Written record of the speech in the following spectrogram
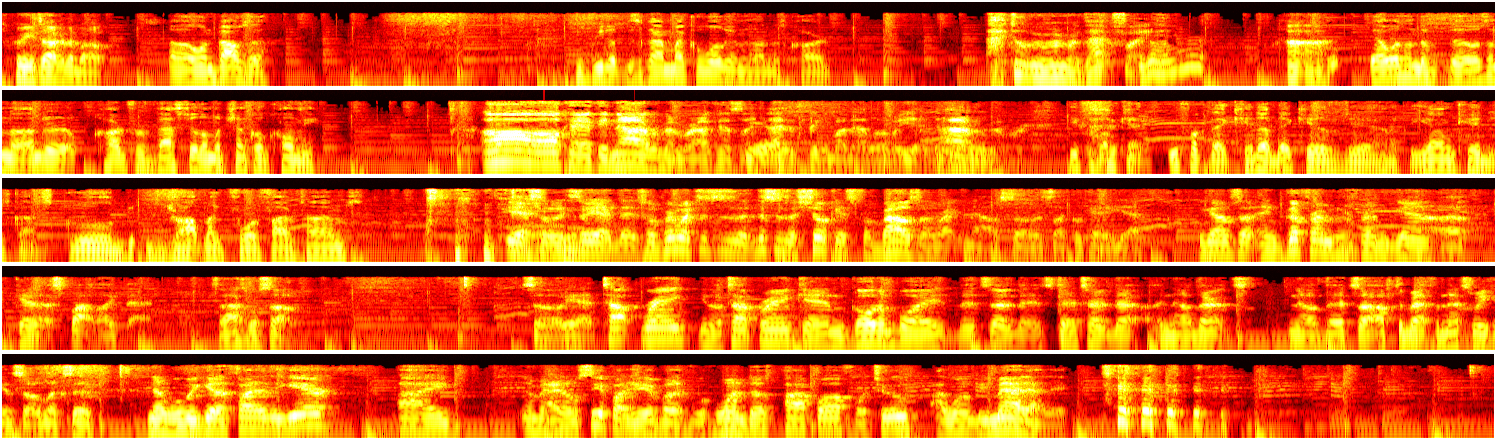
Who are you talking about? Uh, when Bauza, he beat up this guy Michael Williams on this card. I don't remember that fight. You don't remember? Uh uh That was on the that was on the undercard for Vasyl Lomachenko Commey. Oh, okay, okay. Now I remember. I was like, Yeah. I had to think about that a little bit. Yeah, now I remember. He fucked that. He fucked that kid up. That kid was yeah, like the young kid just got schooled, dropped like four or five times. Yeah, so so yeah, that, so pretty much this is a this is a showcase for Bauza right now. So it's like okay, yeah, he got himself and good for him for him again, uh, get a spot like that. So that's what's up. So yeah, top rank, you know, top rank and Golden Boy. That's uh, it's their turn. You know, they're you know that's uh, up to bat for next weekend. So like I said, know, will we get a fight of the year? I. I mean, I don't see a fight of the year, but if one does pop off or two, I wouldn't be mad at it.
